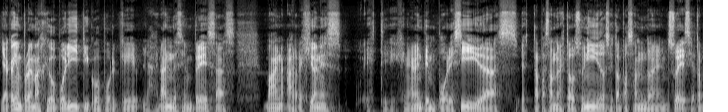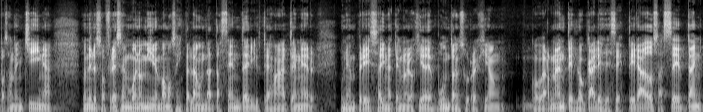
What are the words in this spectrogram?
Y acá hay un problema geopolítico porque las grandes empresas van a regiones este, generalmente empobrecidas, está pasando en Estados Unidos, está pasando en Suecia, está pasando en China, donde les ofrecen, bueno, miren, vamos a instalar un data center y ustedes van a tener una empresa y una tecnología de punta en su región. Gobernantes locales desesperados aceptan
